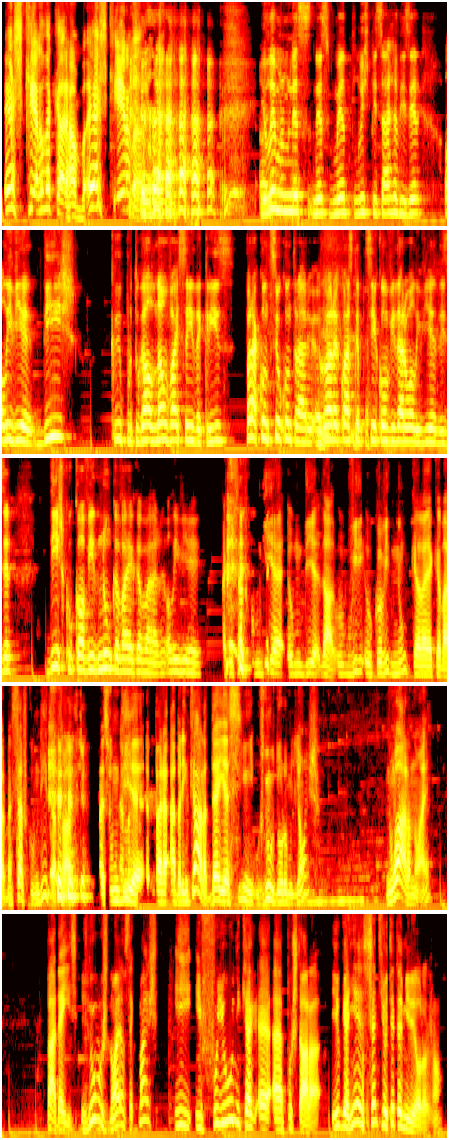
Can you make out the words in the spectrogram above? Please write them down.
é a esquerda, caramba, é a esquerda. Eu lembro-me nesse, nesse momento Luís Pissarra dizer: Olivier, diz que Portugal não vai sair da crise para acontecer o contrário. Agora quase que apetecia convidar o Olivier a dizer: diz que o Covid nunca vai acabar, Olivier. Mas sabes que um dia, um dia não, o, vi- o Covid nunca vai acabar, mas sabes que um dia, tá, Fábio? mas um dia, para a brincar, dei assim os números milhões, no ar, não é? Pá, dei os números, não é? Não sei o que mais, e, e fui o único a, a- a apostar. Eu ganhei 180 mil euros, não?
